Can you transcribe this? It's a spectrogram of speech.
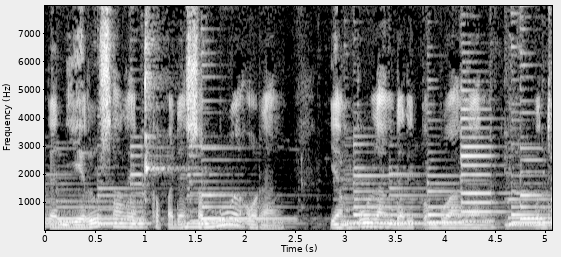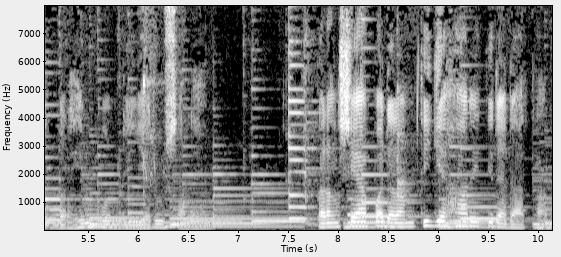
dan Yerusalem kepada semua orang yang pulang dari pembuangan untuk berhimpun di Yerusalem. Barang siapa dalam tiga hari tidak datang,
